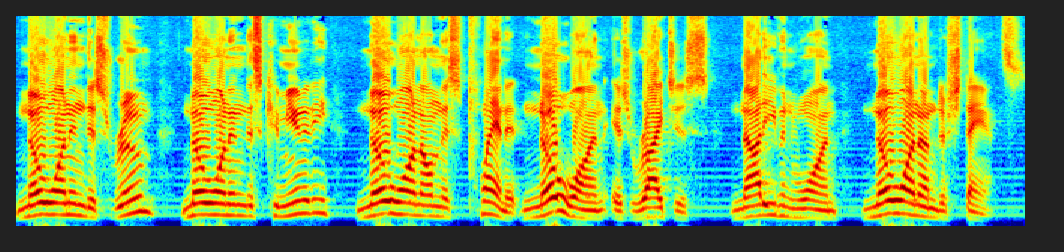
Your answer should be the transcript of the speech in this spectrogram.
No one in this room, no one in this community, no one on this planet, no one is righteous, not even one. No one understands.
